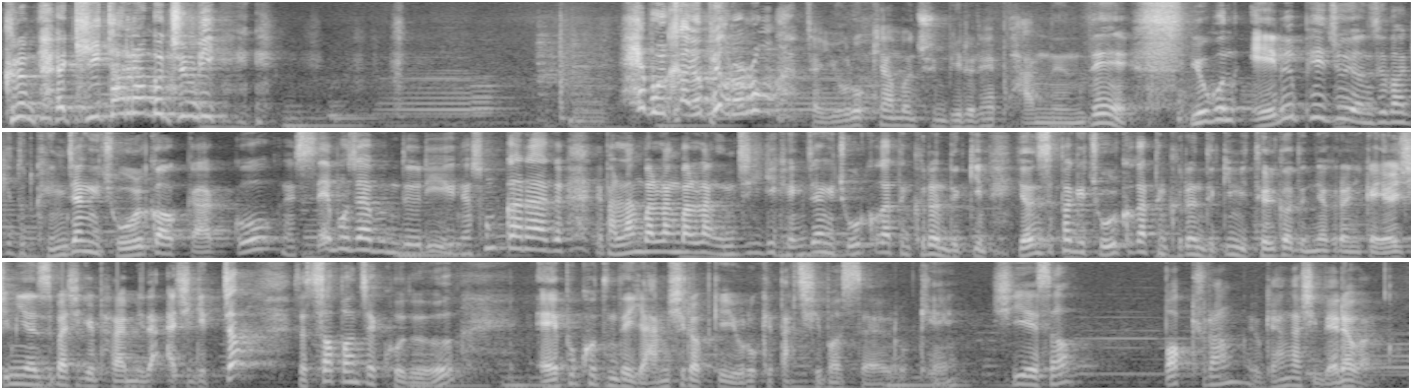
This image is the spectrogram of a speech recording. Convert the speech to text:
그럼 기타를 한번 준비 해볼까요? 뾰로롱? 자 요렇게 한번 준비를 해봤는데 요건 에르페지오 연습하기도 굉장히 좋을 것 같고 그냥 세보자분들이 그냥 손가락을 발랑발랑발랑 움직이기 굉장히 좋을 것 같은 그런 느낌 연습하기 좋을 것 같은 그런 느낌이 들거든요. 그러니까 열심히 연습하시길 바랍니다. 아시겠죠? 그래서 첫 번째 코드 F 코드인데 얌실없게 요렇게 딱 집었어요. 요렇게 C에서 뻑큐랑 여기 한 가씩 내려간 거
